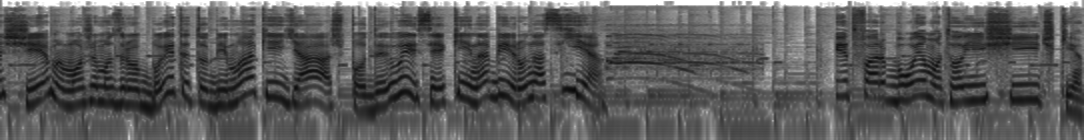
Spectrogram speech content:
А ще ми можемо зробити тобі макіяж. Подивись, який набір у нас є. Підфарбуємо твої щічки.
